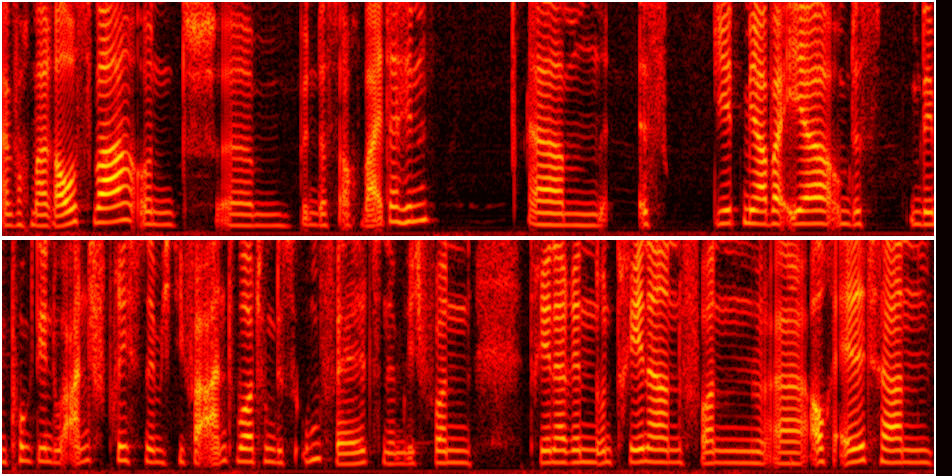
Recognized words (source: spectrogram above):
einfach mal raus war und ähm, bin das auch weiterhin. Ähm, es geht mir aber eher um das um den Punkt, den du ansprichst, nämlich die Verantwortung des Umfelds, nämlich von Trainerinnen und Trainern, von äh, auch Eltern,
